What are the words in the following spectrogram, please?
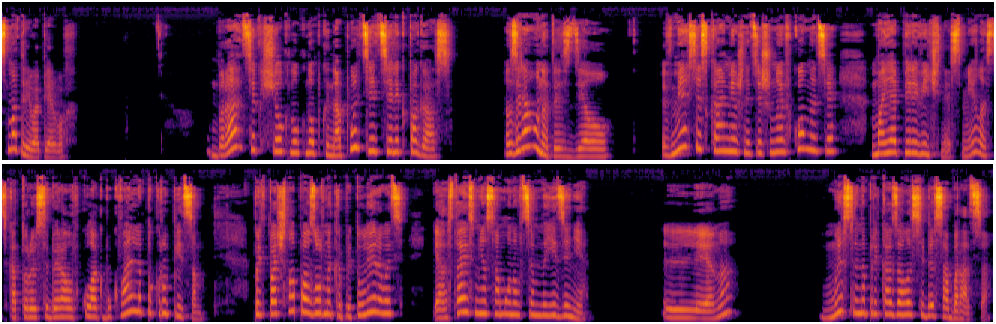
Смотри, во-первых. Братик щелкнул кнопкой на пульте, и телек погас. Зря он это сделал. Вместе с кромешной тишиной в комнате моя первичная смелость, которую собирал в кулак буквально по крупицам, предпочла позорно капитулировать и оставить меня с ОМОНовцем наедине. «Лена?» Мысленно приказала себе собраться.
